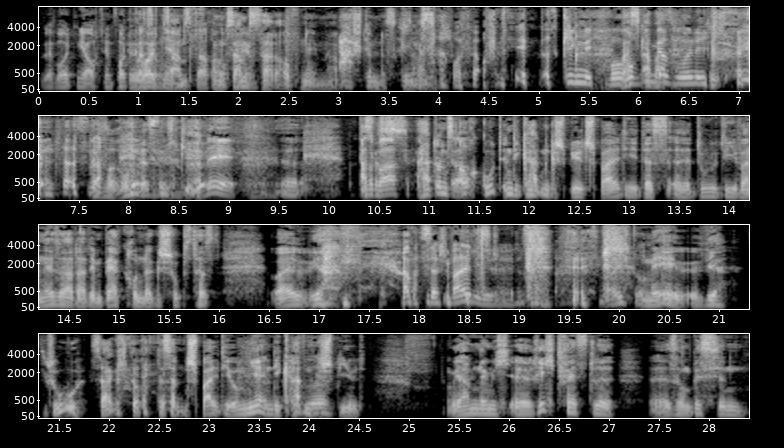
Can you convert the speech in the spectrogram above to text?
Wir wollten ja auch den Wir Podcast am ja am, Samstag am aufnehmen. Samstag aufnehmen. Ja, ah, stimmt. Das ging ja Samstag nicht. wollten wir aufnehmen. Das ging nicht. Worum Was, ging aber- das wohl nicht? Das war, Warum das nicht ging? Nee. Das Aber war, das hat uns ja. auch gut in die Karten gespielt, Spalti, dass äh, du die Vanessa da den Berg runtergeschubst hast, weil wir was der Spalti, ey. Das war, das war ich doch. Nee, wir, du, sag ich doch, das hat ein Spalti und mir in die Karten Also. gespielt. Wir haben nämlich äh, Richtfestle äh, so ein bisschen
